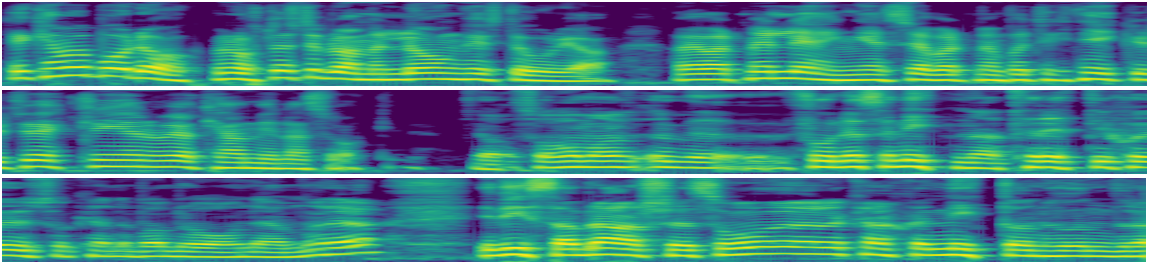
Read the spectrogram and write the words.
Det kan vara både och, men oftast är det bra med en lång historia. Har jag varit med länge så har jag varit med på teknikutvecklingen och jag kan mina saker. Ja, så har man eh, funnits sedan 1937 så kan det vara bra att nämna det. I vissa branscher så är det kanske 1900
